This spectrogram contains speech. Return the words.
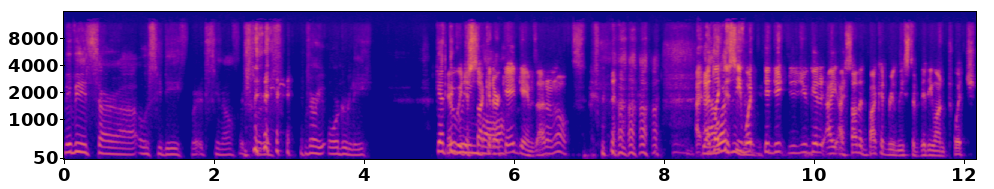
Maybe it's our uh, OCD where it's you know it's sort of very orderly. Get the Maybe we just suck at arcade games. I don't know. I, Yeah, I like to see what did you did you get? I, I saw that Bucket released a video on Twitch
